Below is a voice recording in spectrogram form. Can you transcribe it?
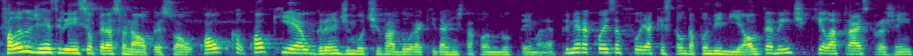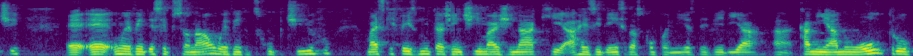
Falando de resiliência operacional, pessoal, qual, qual que é o grande motivador aqui da gente estar tá falando do tema? Né? A primeira coisa foi a questão da pandemia. Obviamente que ela traz para a gente é, é, um evento excepcional, um evento disruptivo, mas que fez muita gente imaginar que a resiliência das companhias deveria a, ah, caminhar num outro,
